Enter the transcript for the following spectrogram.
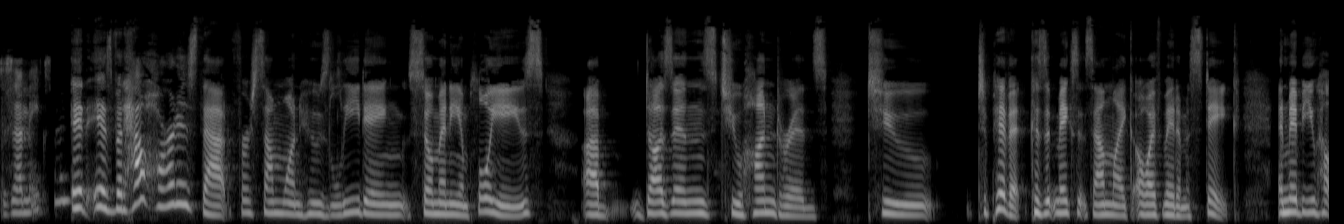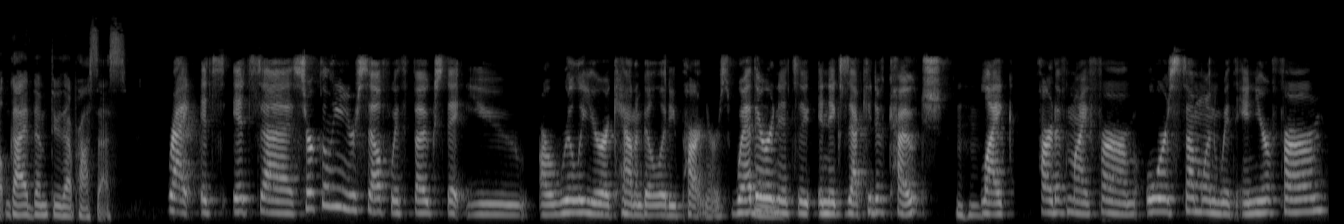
Does that make sense? It is, but how hard is that for someone who's leading so many employees, uh, dozens to hundreds, to to pivot because it makes it sound like oh i've made a mistake and maybe you help guide them through that process right it's it's uh, circling yourself with folks that you are really your accountability partners whether mm. it's a, an executive coach mm-hmm. like part of my firm or someone within your firm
